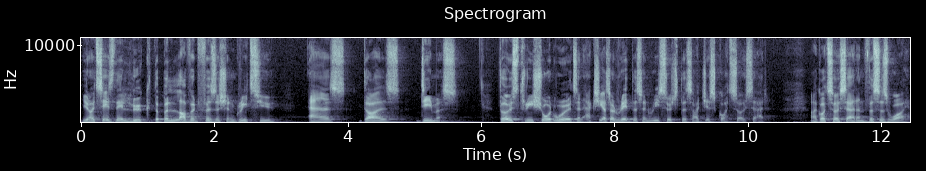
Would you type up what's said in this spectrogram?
You know, it says there, Luke, the beloved physician, greets you, as does Demas. Those three short words, and actually, as I read this and researched this, I just got so sad. I got so sad, and this is why.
